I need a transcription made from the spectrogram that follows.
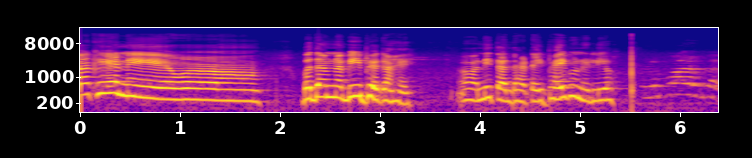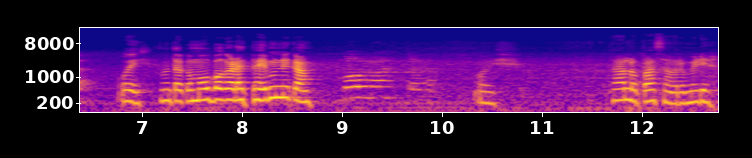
પાક હે ને બદામના બી ભેગા હે. નીતા નીતાંત ભાઈવું ભાઈ ને લ્યો. ઓય, હું તો કે મો બગાડા ભાઈ ને કામ. ઓય, હાલો, પાછા વરે મળ્યા.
